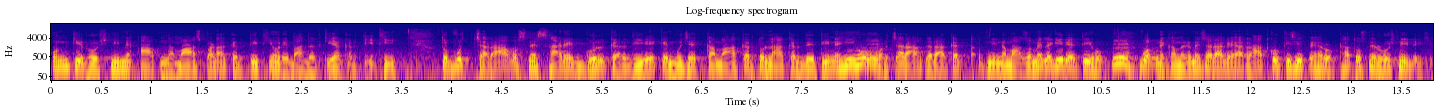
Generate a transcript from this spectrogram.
ان کی روشنی میں آپ نماز پڑھا کرتی تھیں اور عبادت کیا کرتی تھیں۔ تو وہ چراغ اس نے سارے گل کر دیے کہ مجھے کما کر تو لا کر دیتی نہیں ہو اور چراغ جلا کر اپنی نمازوں میں لگی رہتی ہو۔ وہ اپنے کمرے میں چلا گیا۔ رات کو کسی پہر اٹھا تو اس نے روشنی دیکھی۔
